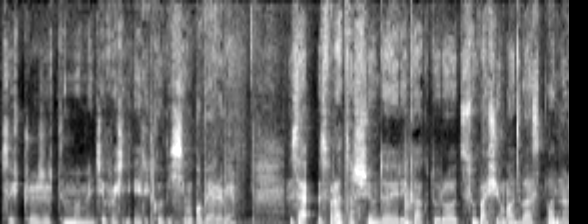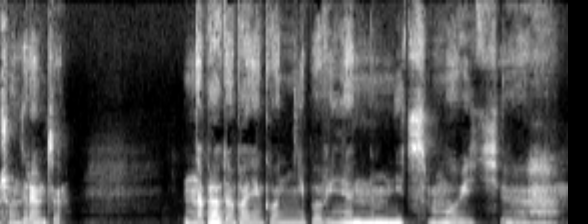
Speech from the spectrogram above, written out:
Coś czuję, że w tym momencie właśnie Erikowi się oberwie. Za- zwracasz się do Erika, który odsuwa się od was, podnosząc ręce. Naprawdę, panienko, nie powinienem nic mówić. Ech.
